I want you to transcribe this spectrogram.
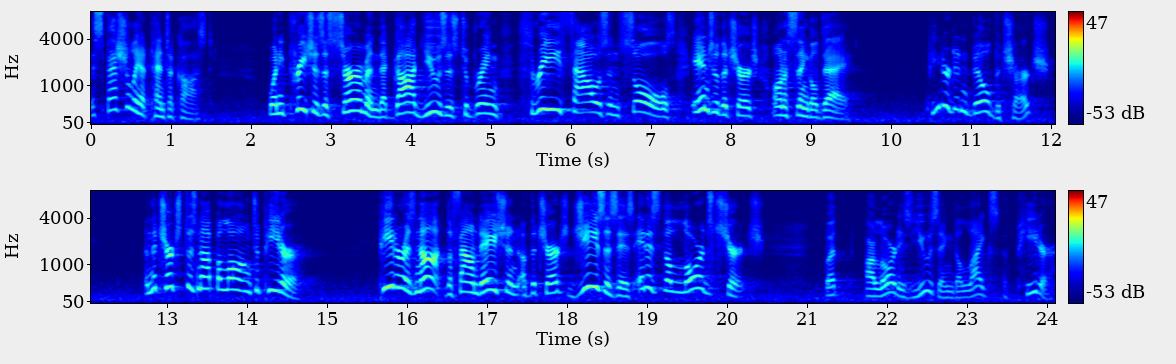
especially at Pentecost, when he preaches a sermon that God uses to bring 3,000 souls into the church on a single day. Peter didn't build the church, and the church does not belong to Peter. Peter is not the foundation of the church, Jesus is. It is the Lord's church. But our Lord is using the likes of Peter.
